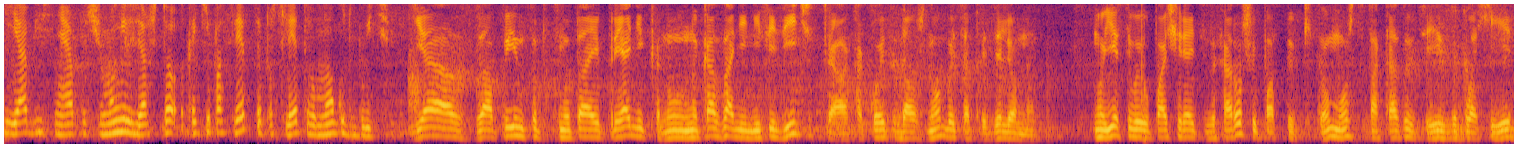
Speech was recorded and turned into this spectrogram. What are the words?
Я объясняю, почему нельзя, что какие последствия после этого могут быть. Я за принцип кнута и пряника. Ну, наказание не физическое, а какое-то должно быть определенное. Но если вы его поощряете за хорошие поступки, то можете наказывать и за плохие.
